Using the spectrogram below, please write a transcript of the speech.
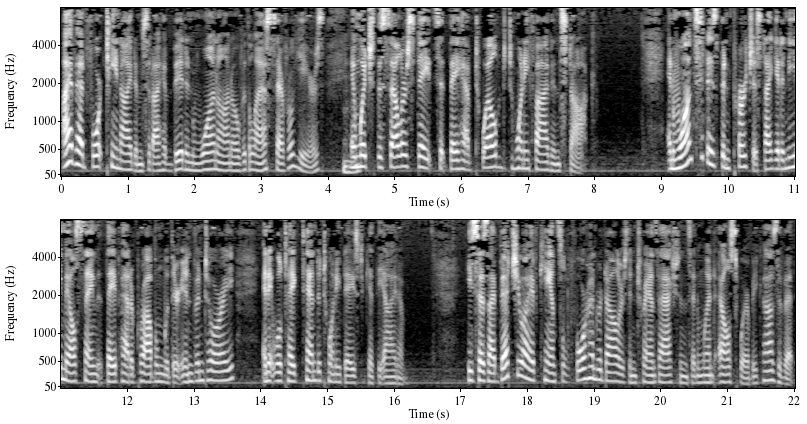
I have had 14 items that I have bid and won on over the last several years mm-hmm. in which the seller states that they have 12 to 25 in stock. And once it has been purchased, I get an email saying that they've had a problem with their inventory and it will take 10 to 20 days to get the item. He says, I bet you I have canceled $400 in transactions and went elsewhere because of it,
